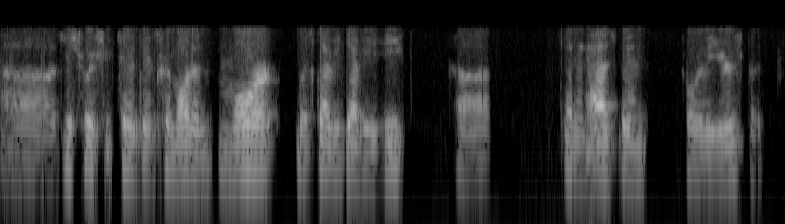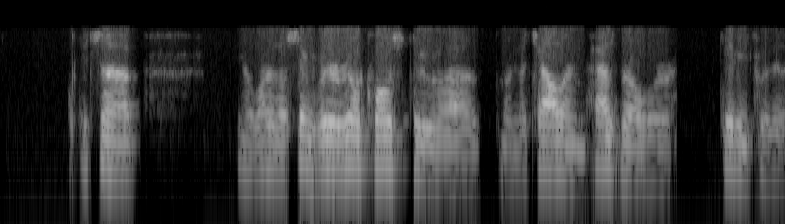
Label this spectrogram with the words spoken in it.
Uh, just wish it could have been promoted more with WWE uh, than it has been over the years, but it's uh, you know, one of those things. We were real close to uh, when Mattel and Hasbro were bidding for the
